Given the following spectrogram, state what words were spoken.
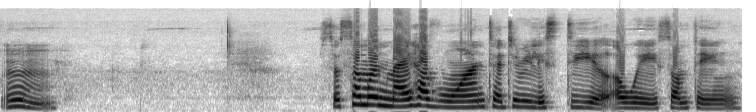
Mm. So someone might have wanted to really steal away something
